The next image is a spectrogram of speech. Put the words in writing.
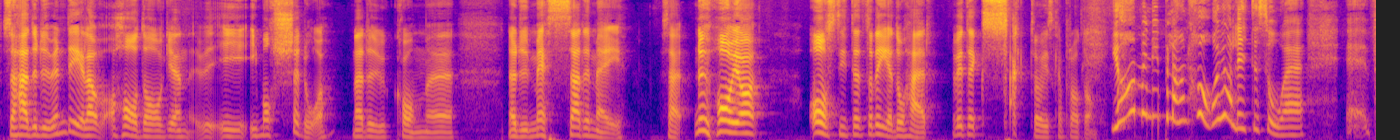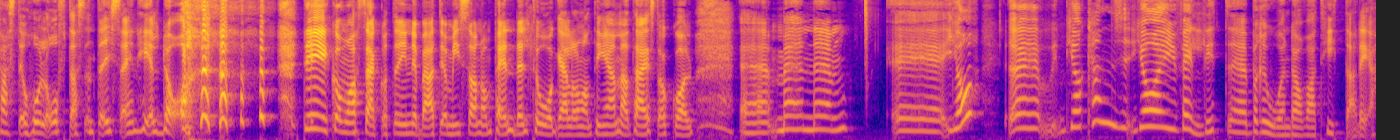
Så hade du en del av ha-dagen i, i morse då, när du kom, eh, när du messade mig så här, nu har jag avsnittet redo här, jag vet exakt vad vi ska prata om. Ja, men ibland har jag lite så, eh, eh, fast det håller oftast inte i sig en hel dag. det kommer säkert att innebära att jag missar någon pendeltåg eller någonting annat här i Stockholm. Eh, Men eh, eh, ja, jag, kan, jag är ju väldigt beroende av att hitta det.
